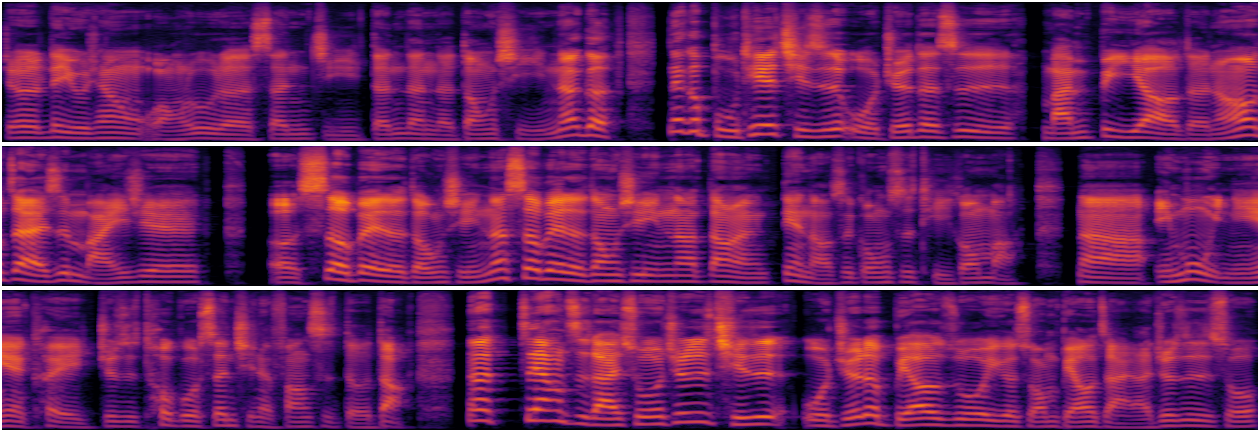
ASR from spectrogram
就是例如像网络的升级等等的东西，那个那个补贴其实我觉得是蛮必要的。然后再来是买一些呃设备的东西，那设备的东西，那当然电脑是公司提供嘛，那荧幕你也可以就是透过申请的方式得到。那这样子来说，就是其实我觉得不要做一个双标仔啊，就是说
